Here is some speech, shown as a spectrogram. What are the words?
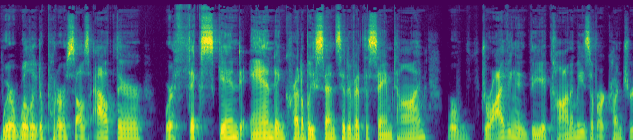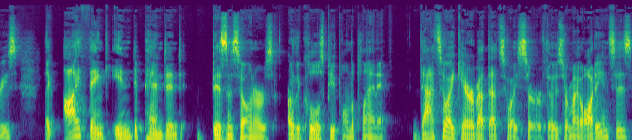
we're willing to put ourselves out there, we're thick skinned and incredibly sensitive at the same time. We're driving the economies of our countries. Like, I think independent business owners are the coolest people on the planet. That's who I care about. That's who I serve. Those are my audiences.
